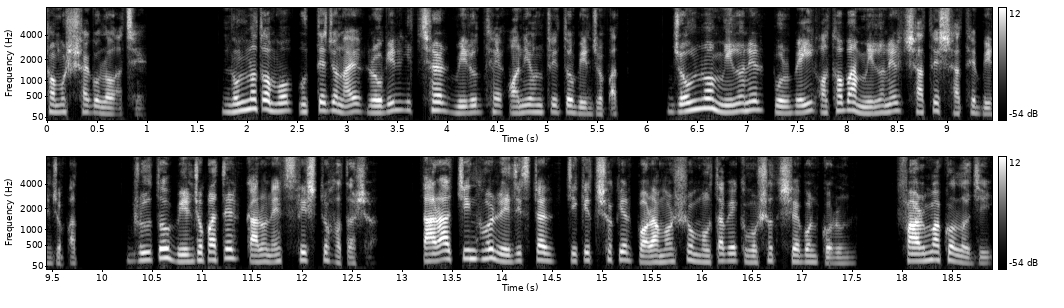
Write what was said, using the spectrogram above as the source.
সমস্যাগুলো আছে। ন্যূনতম উত্তেজনায় রোগীর ইচ্ছার বিরুদ্ধে অনিয়ন্ত্রিত বীর্যপাত। যৌন মিলনের পূর্বেই অথবা মিলনের সাথে সাথে বীর্যপাত। দ্রুত বীর্যপাতের কারণে সৃষ্ট হতাশা। তারা চিহ্ন রেজিস্টার চিকিৎসকের পরামর্শ মোতাবেক ওষুধ সেবন করুন। ফার্মাকোলজি।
